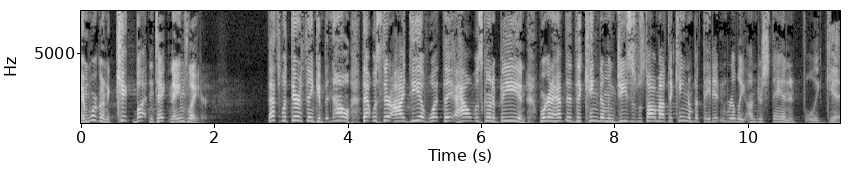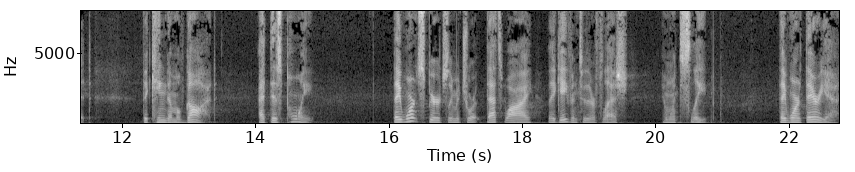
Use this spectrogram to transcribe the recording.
and we're going to kick butt and take names later. That's what they're thinking. But no, that was their idea of what they, how it was going to be. And we're going to have the, the kingdom. And Jesus was talking about the kingdom, but they didn't really understand and fully get the kingdom of God at this point. They weren't spiritually mature. That's why they gave into their flesh and went to sleep. They weren't there yet.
